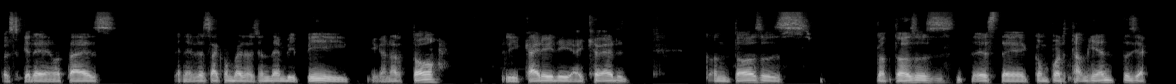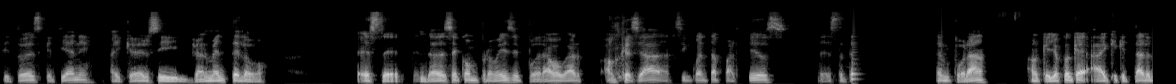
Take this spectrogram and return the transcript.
pues quiere otra vez tener esa conversación de MVP y, y ganar todo. Y Kyrie hay que ver con todos sus con todos sus este, comportamientos y actitudes que tiene. Hay que ver si realmente lo este, tendrá ese compromiso y podrá jugar, aunque sea 50 partidos de esta temporada. Aunque yo creo que hay que quitar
